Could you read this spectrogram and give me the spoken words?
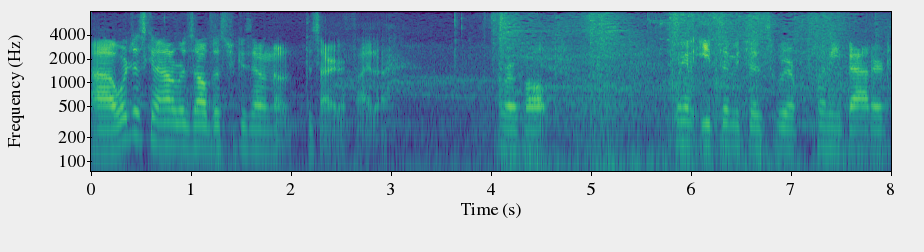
Uh, we're just gonna auto-resolve this because I have no desire to fight a, a revolt. We're gonna eat them because we're plenty battered.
